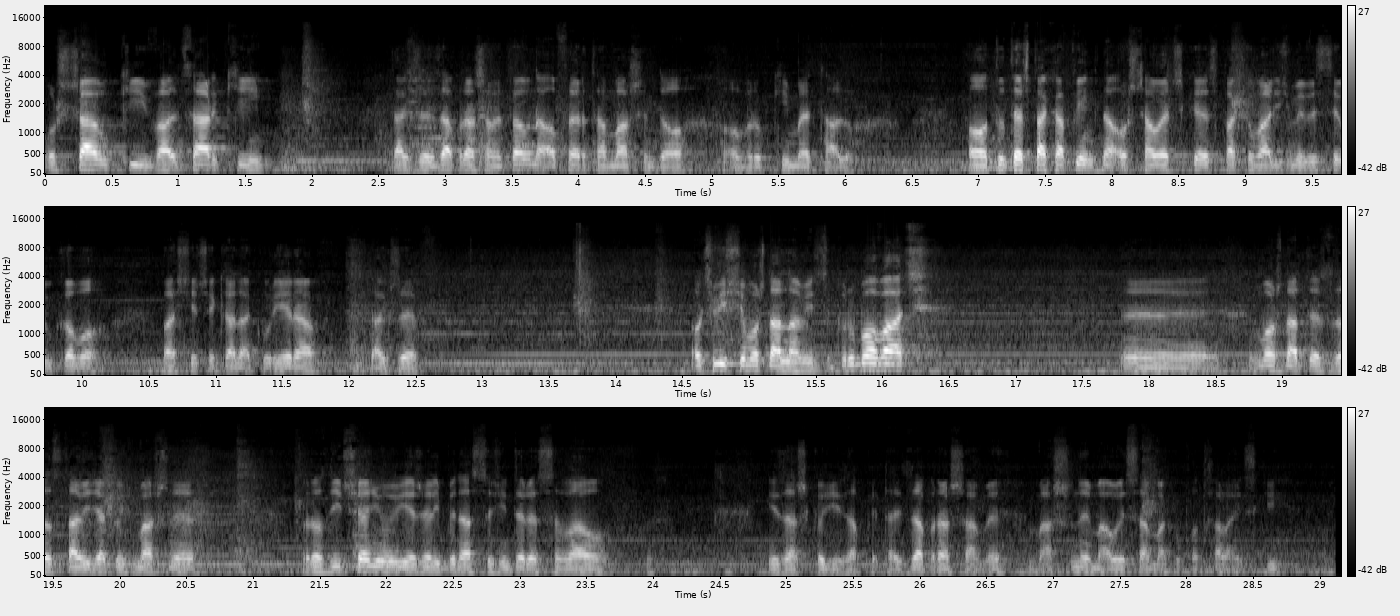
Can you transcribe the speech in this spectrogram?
Oszczałki, walcarki. Także zapraszamy. Pełna oferta maszyn do obróbki metalu. O, tu też taka piękna oszczałeczkę spakowaliśmy wysyłkowo. Właśnie czeka na kuriera. Także oczywiście można na miejscu próbować. Yy, można też zostawić jakąś maszynę w rozliczeniu. Jeżeli by nas coś interesowało, nie zaszkodzi zapytać. Zapraszamy. Maszyny Mały Samaku Podhalański.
